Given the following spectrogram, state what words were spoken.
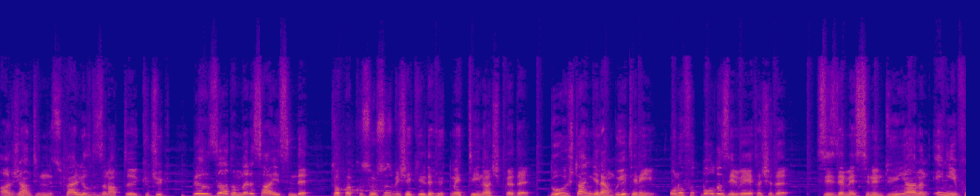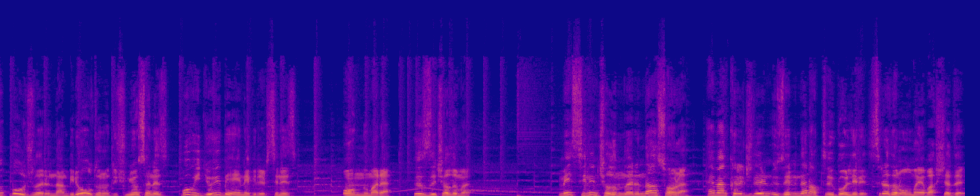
Arjantin'in süper yıldızın attığı küçük ve hızlı adımları sayesinde topa kusursuz bir şekilde hükmettiğini açıkladı. Doğuştan gelen bu yeteneği onu futbolda zirveye taşıdı. Siz de Messi'nin dünyanın en iyi futbolcularından biri olduğunu düşünüyorsanız bu videoyu beğenebilirsiniz. 10 numara Hızlı çalımı Messi'nin çalımlarından sonra hemen kalecilerin üzerinden attığı golleri sıradan olmaya başladı.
